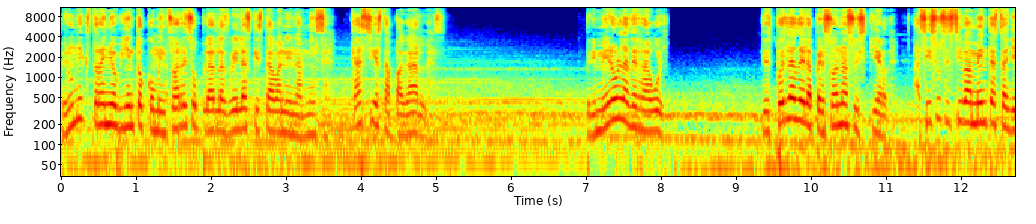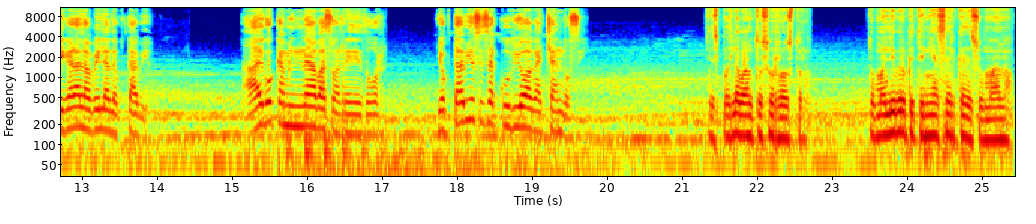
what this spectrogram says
pero un extraño viento comenzó a resoplar las velas que estaban en la mesa, casi hasta apagarlas. Primero la de Raúl, después la de la persona a su izquierda, así sucesivamente hasta llegar a la vela de Octavio. Algo caminaba a su alrededor, y Octavio se sacudió agachándose. Después levantó su rostro, tomó el libro que tenía cerca de su mano,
